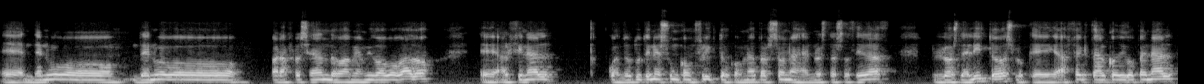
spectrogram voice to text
de nuevo, de nuevo parafraseando a mi amigo abogado, al final cuando tú tienes un conflicto con una persona en nuestra sociedad, los delitos, lo que afecta al Código Penal,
